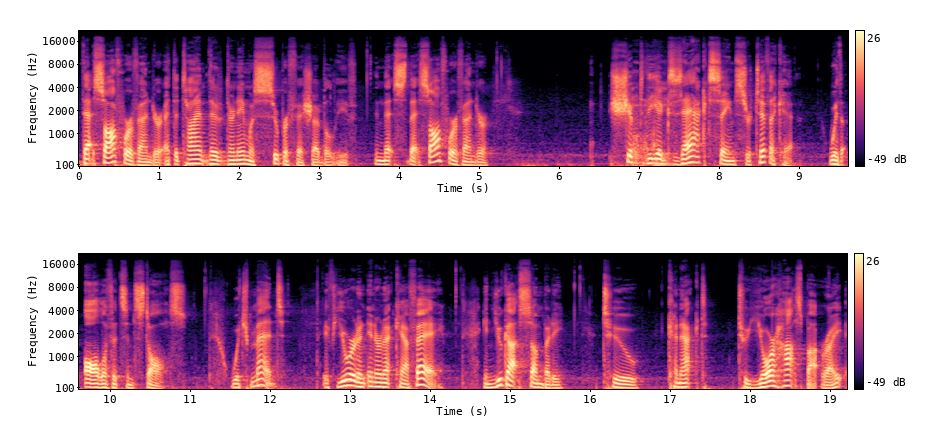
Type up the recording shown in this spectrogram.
that software vendor at the time their, their name was superfish i believe. And that, that software vendor shipped the exact same certificate with all of its installs which meant if you were at an internet cafe and you got somebody to connect to your hotspot right?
